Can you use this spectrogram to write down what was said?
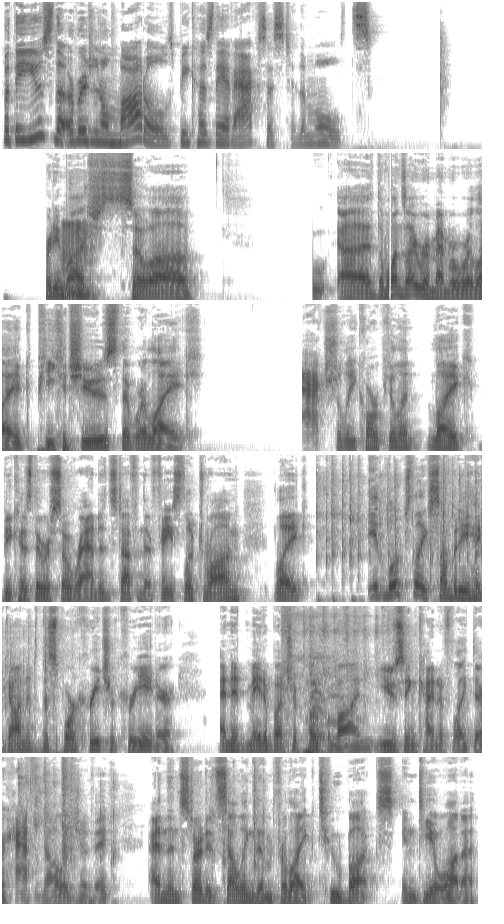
but they use the original models because they have access to the molds. pretty Hmm. much. So uh, uh, the ones I remember were like Pikachu's that were like actually corpulent, like because they were so round and stuff, and their face looked wrong. Like it looked like somebody had gone into the Spore Creature Creator and had made a bunch of Pokemon using kind of like their half knowledge of it, and then started selling them for like two bucks in Tijuana.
